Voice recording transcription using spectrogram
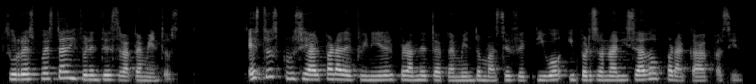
su respuesta a diferentes tratamientos, esto es crucial para definir el plan de tratamiento más efectivo y personalizado para cada paciente.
